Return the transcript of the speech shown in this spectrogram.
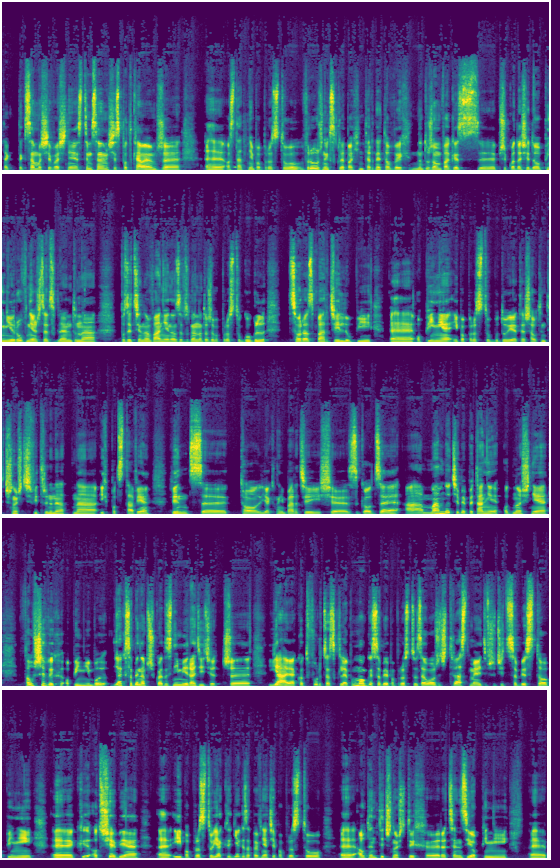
Tak, tak samo się właśnie z tym samym się spotkałem, że e, ostatnio po prostu w różnych sklepach internetowych. No dużą wagę z, e, przykłada się do opinii również ze względu na pozycjonowanie, no ze względu na to, że po prostu Google coraz bardziej lubi e, opinie i po prostu buduje też autentyczność witryny na, na ich podstawie, więc e, to jak najbardziej się zgodzę, a mam do ciebie pytanie odnośnie fałszywych opinii, bo jak sobie na przykład z nimi radzicie? Czy ja jako twórca sklepu mogę sobie po prostu założyć Trustmate, wrzucić sobie 100 opinii e, od siebie e, i po prostu jak, jak zapewniacie po prostu e, autentyczność tych recenzji opinii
